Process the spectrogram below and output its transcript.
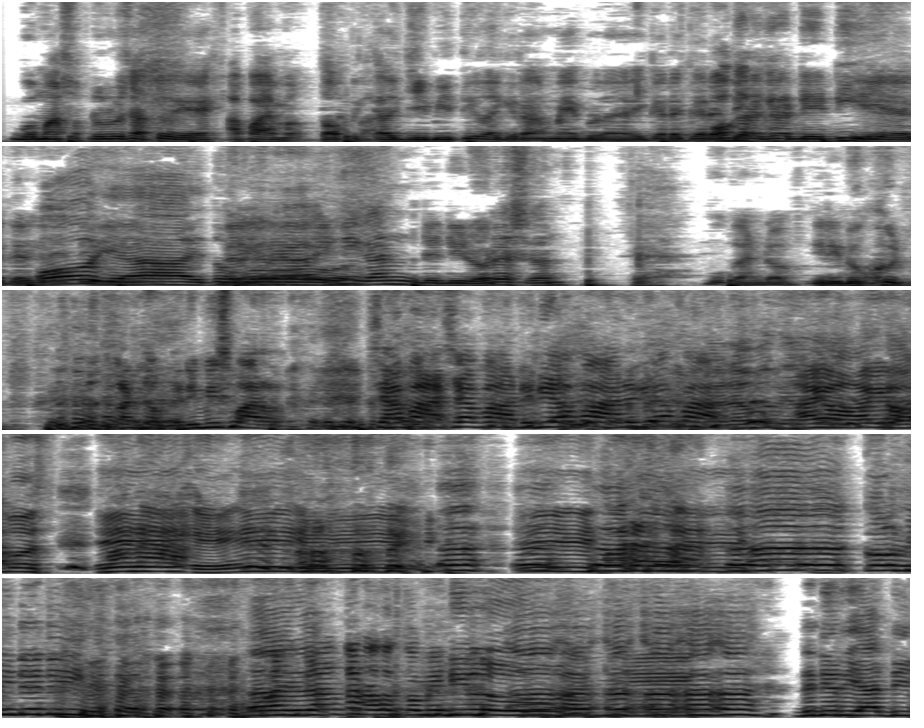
gue masuk dulu satu ya. Apa emang? Topik LGBT lagi rame belai gara-gara Oh gara-gara Dedi ya? Iya, gara-gara Oh Dedi. iya, itu. Gara-gara ini kan Dedi Dores kan. Bukan dong, ini dukun. Bukan dong, Dedi Miswar. Siapa? Siapa? Dedi apa? Dedi apa? Ayo, ayo. Bos. Eh, Mana? eh, eh, eh, eh, eh, Ah, call me Dedi. Panjangkan otot komedi lu. Dedi Riyadi.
